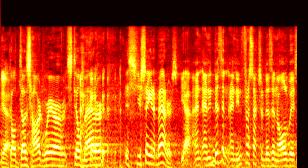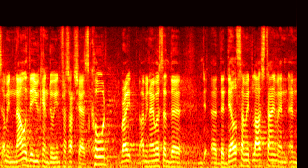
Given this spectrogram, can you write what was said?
Yeah. called Does Hardware Still Matter? You're saying it matters. Yeah, and, and it doesn't, and infrastructure doesn't always, I mean, now that you can do infrastructure as code, right? I mean, I was at the, uh, the Dell Summit last time, and, and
